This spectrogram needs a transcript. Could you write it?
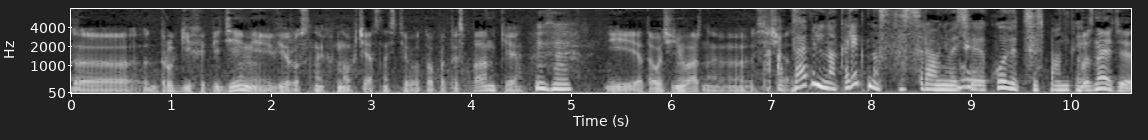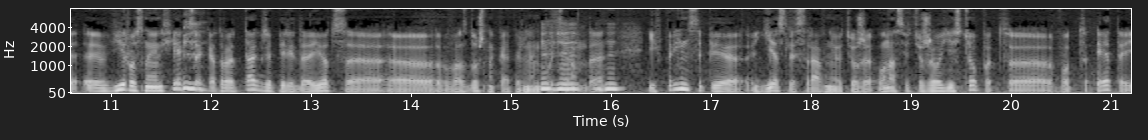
э, других эпидемий вирусных, ну, в частности, вот опыт испанки, угу. И это очень важно э, сейчас. А правильно, корректно сравнивать ну, COVID с испанкой? Вы знаете, вирусная инфекция, которая также передается воздушно-капельным путем, uh-huh, да. Uh-huh. И в принципе, если сравнивать уже, у нас ведь уже есть опыт вот этой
